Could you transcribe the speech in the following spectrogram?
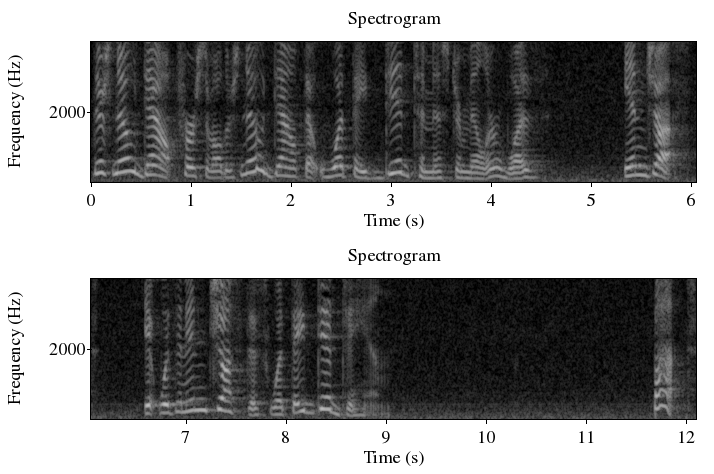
There's no doubt, first of all, there's no doubt that what they did to Mr. Miller was unjust. It was an injustice what they did to him. But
